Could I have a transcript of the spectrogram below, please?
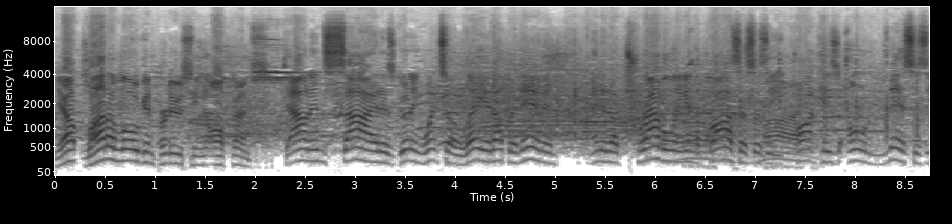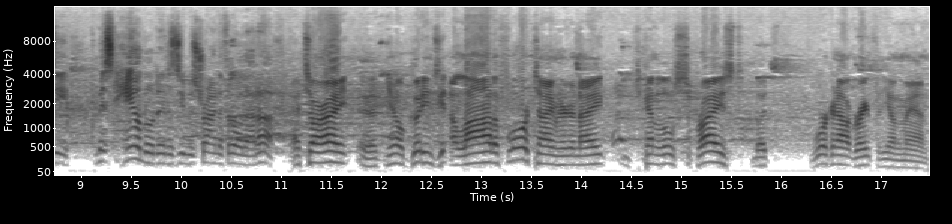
Yep, a lot of Logan producing offense. Down inside as Gooding went to lay it up and in and ended up traveling in the process as he caught his own miss as he mishandled it as he was trying to throw that up. That's all right. Uh, you know, Gooding's getting a lot of floor time here tonight. It's kind of a little surprised, but working out great for the young man.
